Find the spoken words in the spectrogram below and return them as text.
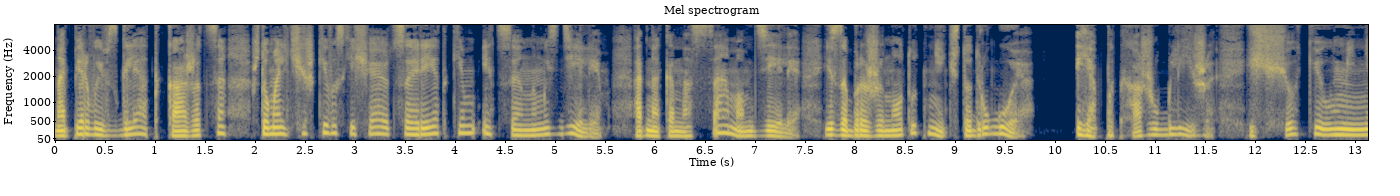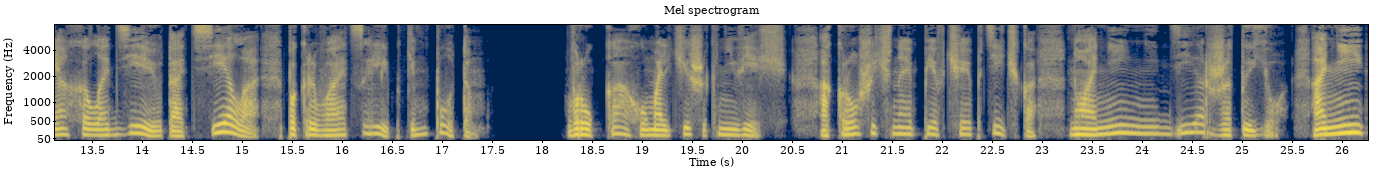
На первый взгляд кажется, что мальчишки восхищаются редким и ценным изделием, однако на самом деле изображено тут нечто другое. Я подхожу ближе, и щеки у меня холодеют, а тело покрывается липким потом. В руках у мальчишек не вещь, а крошечная певчая птичка, но они не держат ее. Они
